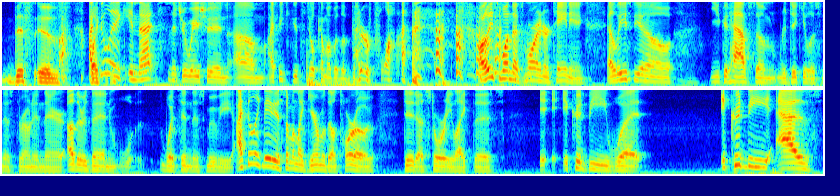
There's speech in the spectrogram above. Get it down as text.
this is. I feel like in that situation, um, I think you could still come up with a better plot, or at least one that's more entertaining. At least you know you could have some ridiculousness thrown in there, other than what's in this movie. I feel like maybe if someone like Guillermo del Toro did a story like this, it, it could be what it could be as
